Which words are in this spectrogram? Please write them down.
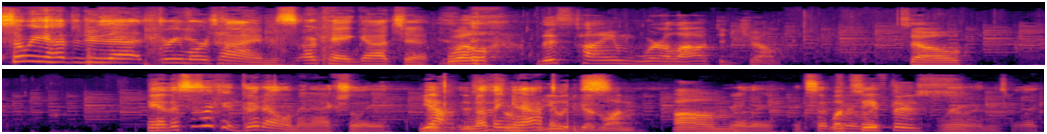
So we have to do that three more times. Okay, gotcha. well, this time we're allowed to jump. So, Yeah, this is like a good element actually. yeah, Like, this nothing is a happens. really good one. Um, Really, except let's for, see if there's- ruins. But, like,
